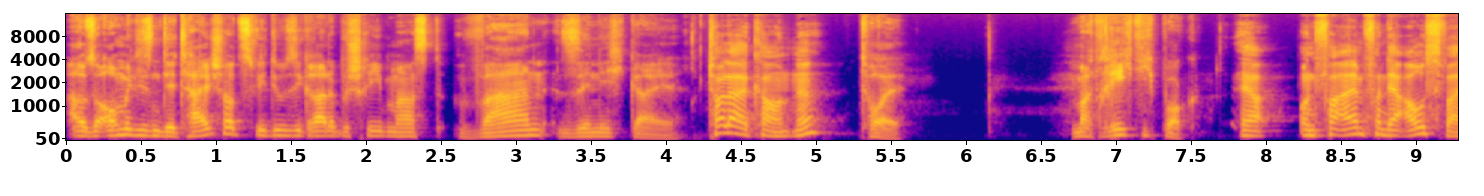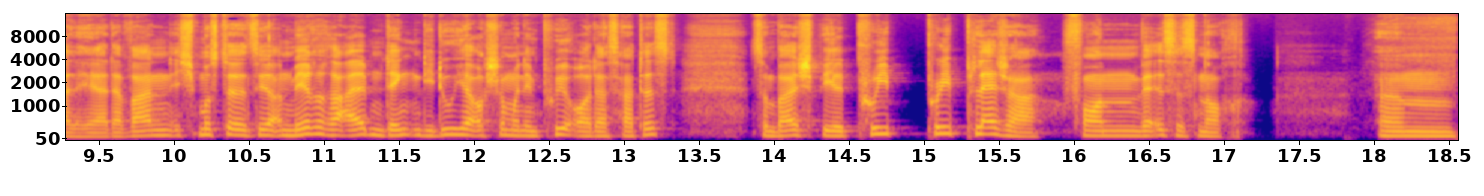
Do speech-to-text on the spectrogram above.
also auch mit diesen Detailshots, wie du sie gerade beschrieben hast, wahnsinnig geil. Toller Account, ne? Toll. Macht richtig Bock. Ja, und vor allem von der Auswahl her. Da waren, ich musste sehr an mehrere Alben denken, die du hier auch schon mal in den Pre-Orders hattest. Zum Beispiel Pre- Pre-Pleasure von, wer ist es noch? Ähm,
